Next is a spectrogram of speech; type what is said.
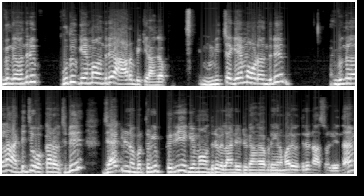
இவங்க வந்துட்டு புது கேமா வந்துட்டு ஆரம்பிக்கிறாங்க. மிச்ச கேமோட வந்துட்டு இவங்களெல்லாம் அடிச்சு உட்கார வச்சுட்டு ஜாக்லினை பொறுத்த வரைக்கும் பெரிய கேமா வந்துட்டு விளையாண்டுட்டு இருக்காங்க அப்படிங்கிற மாதிரி வந்துட்டு நான் சொல்லியிருந்தேன்.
